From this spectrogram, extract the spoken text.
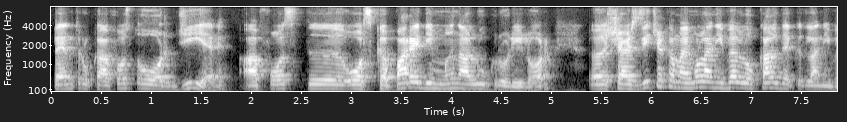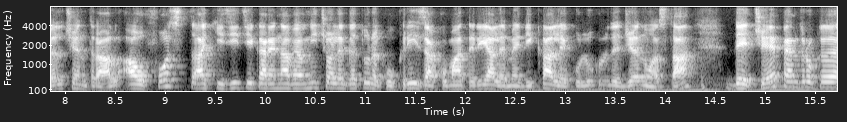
pentru că a fost o orgie, a fost uh, o scăpare din mâna lucrurilor Uh, și aș zice că mai mult la nivel local decât la nivel central au fost achiziții care nu aveau nicio legătură cu criza, cu materiale medicale, cu lucruri de genul ăsta. De ce? Pentru că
